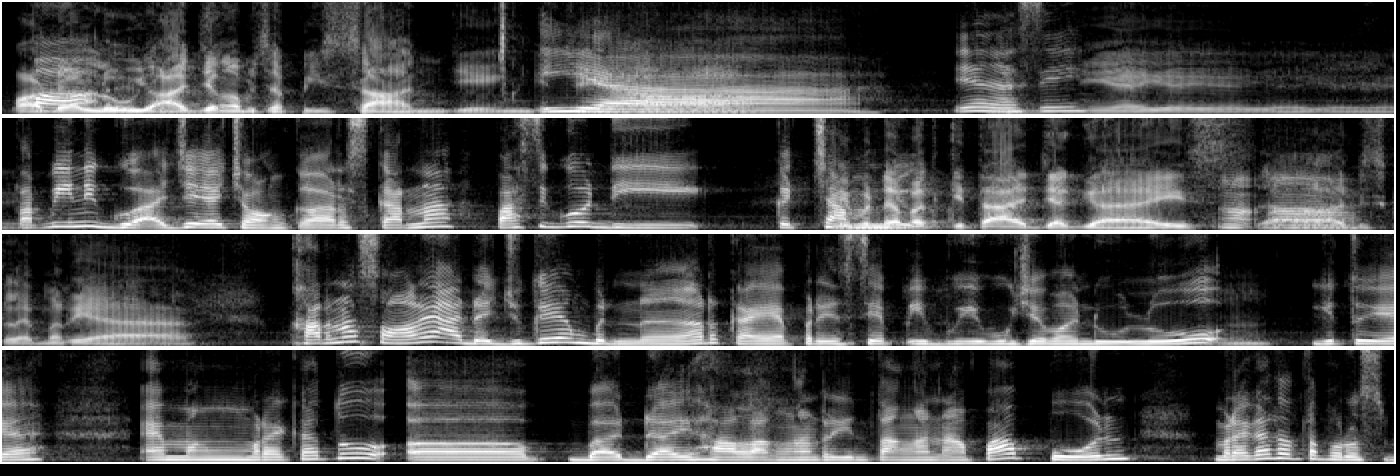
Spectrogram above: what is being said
Padahal Pak. lu aja nggak bisa pisah anjing gitu iya ya. Iya gak sih Iya iya iya iya iya. iya. tapi ini gue aja ya congkers karena pasti gue dikecam Ini pendapat kita aja guys. Uh-uh. Uh, disclaimer ya. Karena soalnya ada juga yang bener kayak prinsip ibu-ibu zaman dulu Hmm. gitu ya. Emang mereka tuh eh, badai halangan rintangan apa pun, mereka tetap harus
